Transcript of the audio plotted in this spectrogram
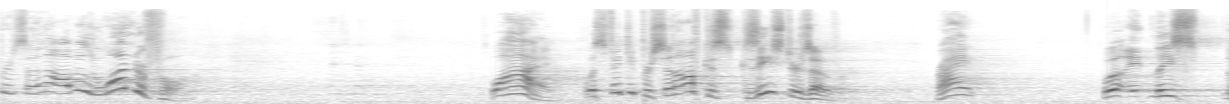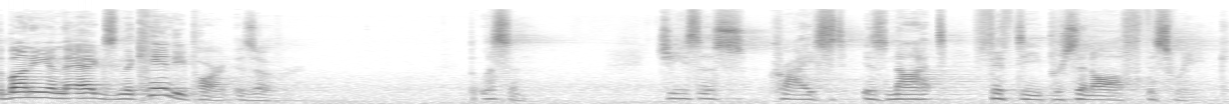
50% off is wonderful. Why? Well, 50% off because Easter's over, right? Well, at least the bunny and the eggs and the candy part is over. But listen, Jesus Christ is not 50% off this week.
